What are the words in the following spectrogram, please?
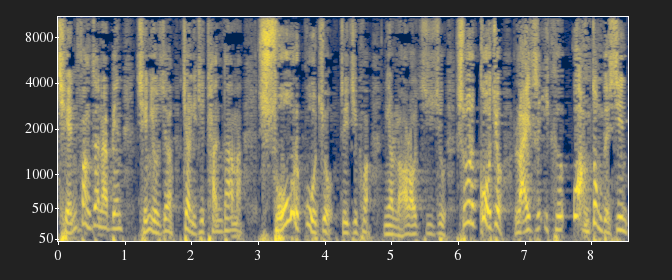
钱放在那边，钱有叫叫你去贪它吗？所有的过旧，这句话你要牢牢记住。所有的过旧来自一颗妄动的心、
